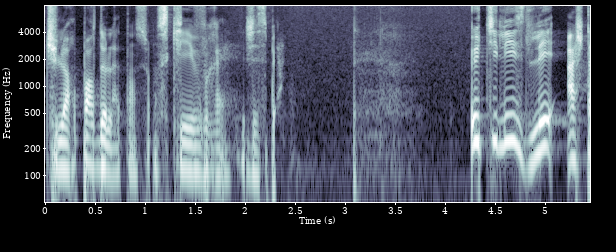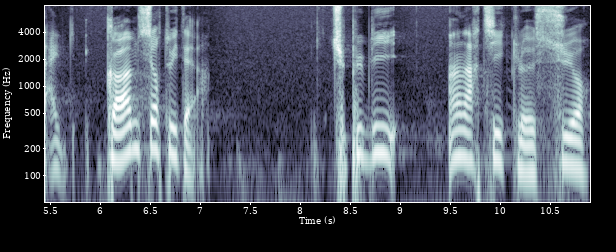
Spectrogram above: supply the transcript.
tu leur portes de l'attention, ce qui est vrai, j'espère. Utilise les hashtags comme sur Twitter. tu publies un article sur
